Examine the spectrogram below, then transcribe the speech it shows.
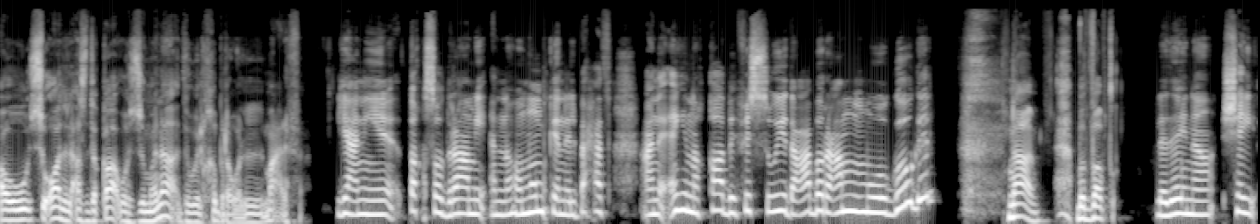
أو سؤال الأصدقاء والزملاء ذوي الخبرة والمعرفة. يعني تقصد رامي أنه ممكن البحث عن أي نقابة في السويد عبر عمو جوجل؟ نعم بالضبط. لدينا شيء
